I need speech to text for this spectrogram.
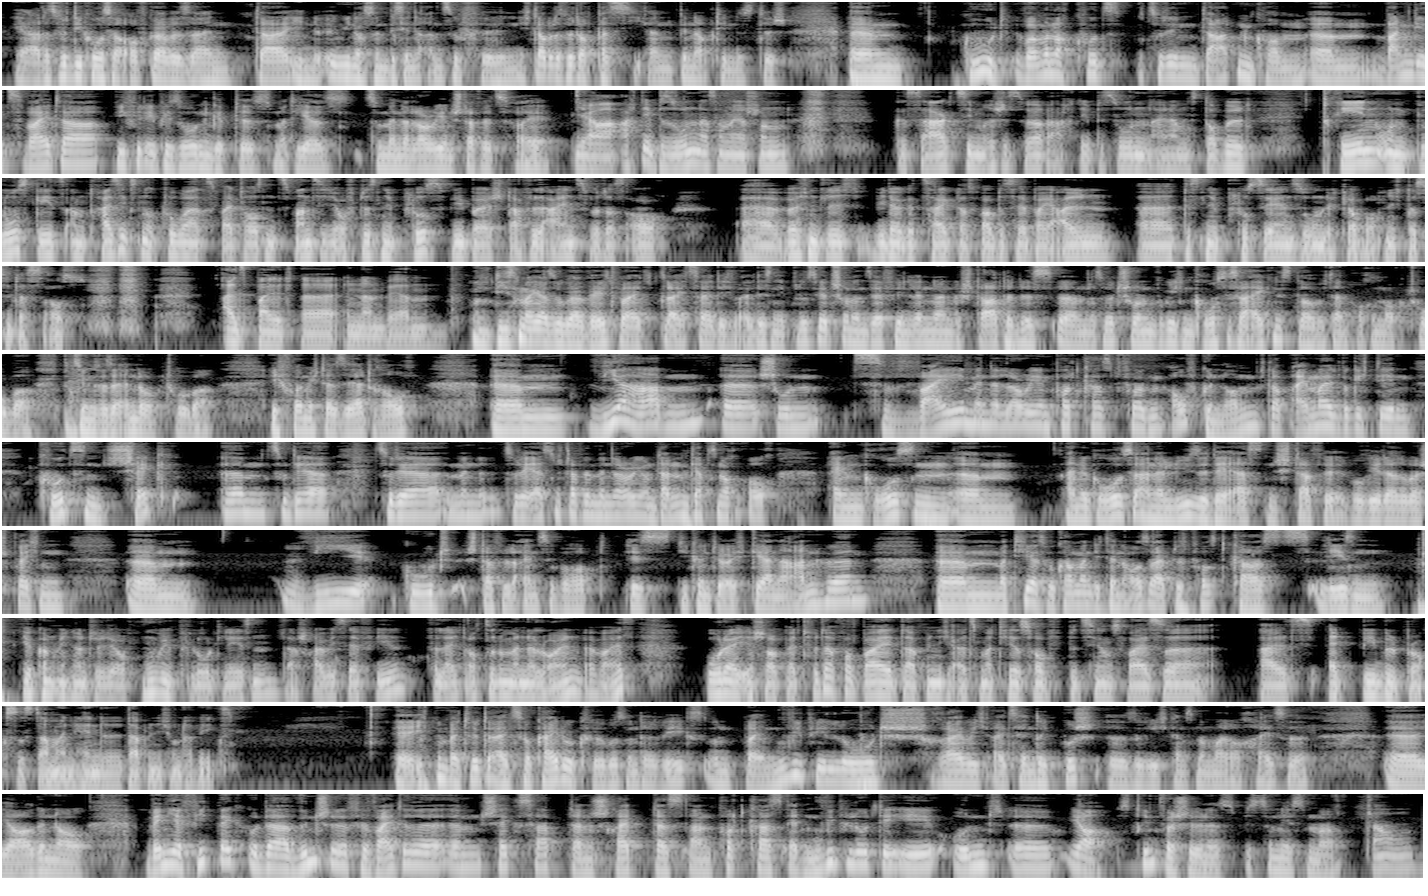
Ja, das wird die große Aufgabe sein, da ihn irgendwie noch so ein bisschen anzufüllen. Ich glaube, das wird auch passieren, bin optimistisch. Ähm, gut, wollen wir noch kurz zu den Daten kommen. Ähm, wann geht's weiter? Wie viele Episoden gibt es, Matthias, zu Mandalorian Staffel 2? Ja, acht Episoden, das haben wir ja schon gesagt. Sieben Regisseure, acht Episoden, einer muss doppelt drehen und los geht's am 30. Oktober 2020 auf Disney Plus. Wie bei Staffel 1 wird das auch äh, wöchentlich wieder gezeigt. Das war bisher bei allen äh, Disney Plus Serien so und ich glaube auch nicht, dass sie das aus alsbald äh, ändern werden. Und diesmal ja sogar weltweit gleichzeitig, weil Disney Plus jetzt schon in sehr vielen Ländern gestartet ist. Ähm, das wird schon wirklich ein großes Ereignis, glaube ich, dann auch im Oktober, beziehungsweise Ende Oktober. Ich freue mich da sehr drauf. Ähm, wir haben äh, schon zwei Mandalorian Podcast Folgen aufgenommen. Ich glaube einmal wirklich den kurzen Check ähm, zu der zu der zu der ersten Staffel Mandalorian und dann gab es noch auch einen großen ähm, eine große Analyse der ersten Staffel, wo wir darüber sprechen, ähm, wie gut Staffel 1 überhaupt ist. Die könnt ihr euch gerne anhören. Ähm, Matthias, wo kann man dich denn außerhalb des Podcasts lesen? Ihr könnt mich natürlich auf Moviepilot lesen, da schreibe ich sehr viel. Vielleicht auch zu dem Mandalorian, wer weiß. Oder ihr schaut bei Twitter vorbei, da bin ich als Matthias Hopf beziehungsweise als Bibelbrox ist da mein Handle, da bin ich unterwegs. Äh, ich bin bei Twitter als Hokkaido-Kürbis unterwegs und bei Moviepilot schreibe ich als Hendrik Busch, äh, so wie ich ganz normal auch heiße. Äh, ja, genau. Wenn ihr Feedback oder Wünsche für weitere ähm, Checks habt, dann schreibt das an podcast.moviepilot.de und äh, ja, streamt was Schönes. Bis zum nächsten Mal. Ciao.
